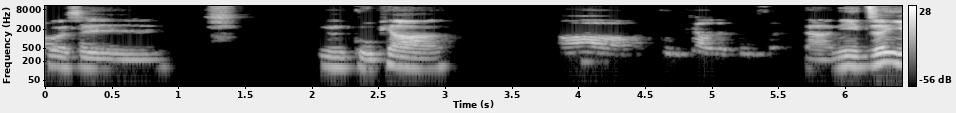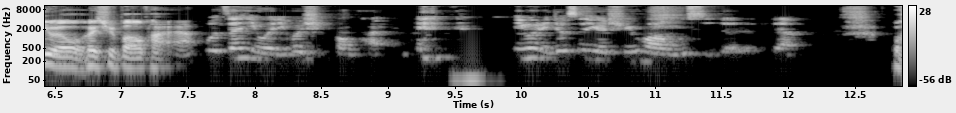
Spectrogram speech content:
或者是嗯股票啊。哦，股票的部分啊，你真以为我会去包牌啊？我真以为你会去包牌，因为你就是一个虚华无实的人，这样。我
